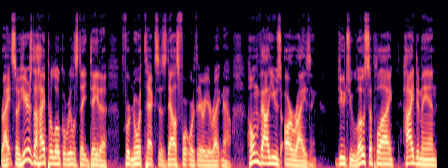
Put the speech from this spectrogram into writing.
right? So here's the hyperlocal real estate data for North Texas, Dallas Fort Worth area right now. Home values are rising due to low supply, high demand,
